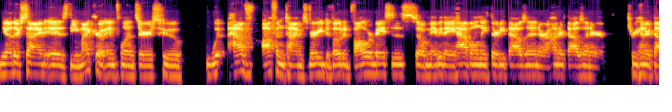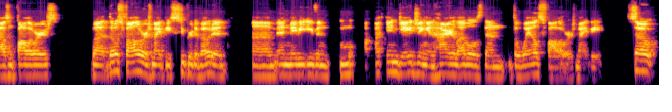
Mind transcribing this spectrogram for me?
the other side is the micro influencers who have oftentimes very devoted follower bases. So maybe they have only 30,000 or 100,000 or 300,000 followers, but those followers might be super devoted um, and maybe even uh, engaging in higher levels than the whales followers might be. So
